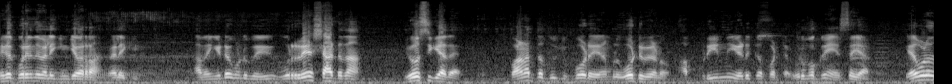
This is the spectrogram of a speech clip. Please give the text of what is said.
மிக குறைந்த வேலைக்கு இங்கே வர்றான் வேலைக்கு. அவங்ககிட்ட கொண்டு போய் ஒரே ஷாட்டு தான். யோசிக்காத. பணத்தை தூக்கி போடு நம்மளுக்கு ஓட்டு வேணும் அப்படின்னு எடுக்கப்பட்ட ஒரு பக்கம் எஸ்ஐஆர் எவ்வளோ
